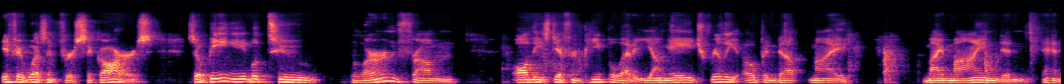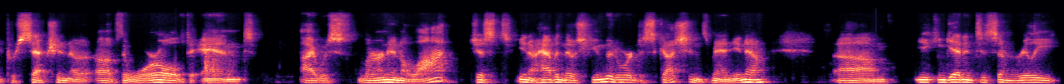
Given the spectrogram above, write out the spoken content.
if it wasn't for cigars. So being able to learn from all these different people at a young age really opened up my my mind and and perception of, of the world. And I was learning a lot just you know having those humidor discussions man you know um, you can get into some really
